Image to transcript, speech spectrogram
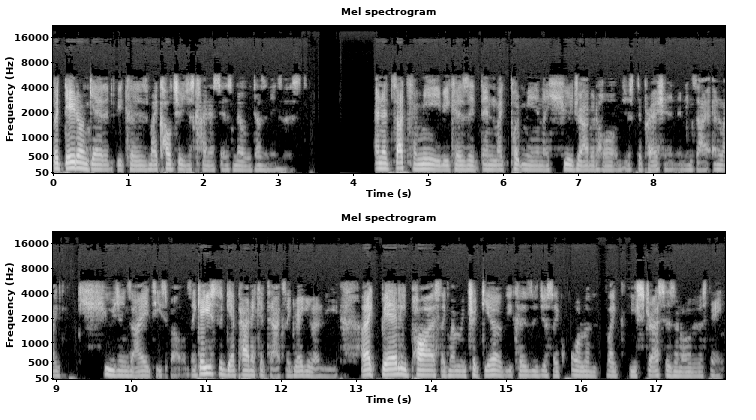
but they don't get it because my culture just kind of says no, it doesn't exist and it sucked for me because it then like put me in a huge rabbit hole of just depression and anxiety and like huge anxiety spells. Like I used to get panic attacks like regularly. I like barely passed like my matric year because of just like all of like these stresses and all of those things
